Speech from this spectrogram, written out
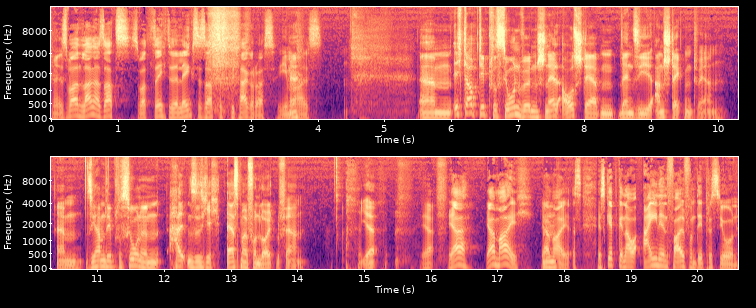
Ja, Es war ein langer Satz. Es war tatsächlich der längste Satz des Pythagoras jemals. Ähm, ich glaube, Depressionen würden schnell aussterben, wenn sie ansteckend wären. Ähm, sie haben Depressionen, halten sie sich erstmal von Leuten fern. Ja. Ja, ja, ja, mach ich. Ja, Mhm. mach ich. Es, es gibt genau einen Fall von Depression.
